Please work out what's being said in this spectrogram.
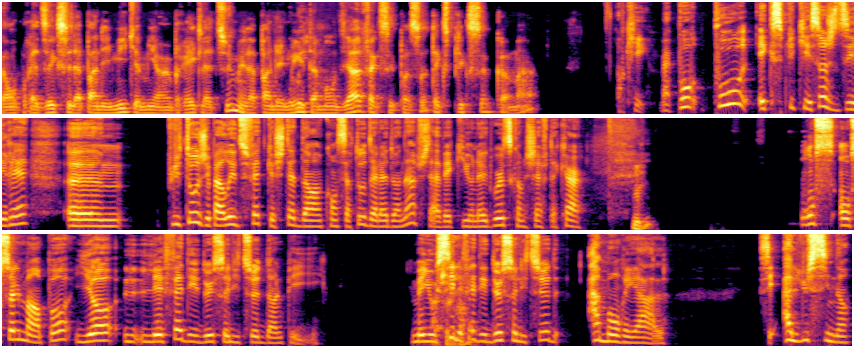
on pourrait dire que c'est la pandémie qui a mis un break là-dessus, mais la pandémie était mondiale, fait que c'est pas ça. T'expliques ça comment? OK. Ben pour, pour expliquer ça, je dirais, euh, plutôt, j'ai parlé du fait que j'étais dans le concerto de la Donna, j'étais avec Yoon Edwards comme chef de chœur. Mm-hmm. On, on seulement pas, il y a l'effet des deux solitudes dans le pays. Mais il y a aussi l'effet des deux solitudes à Montréal. C'est hallucinant.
